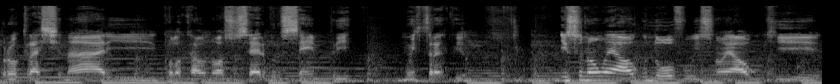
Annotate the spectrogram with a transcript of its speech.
procrastinar e colocar o nosso cérebro sempre muito tranquilo. Isso não é algo novo, isso não é algo que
